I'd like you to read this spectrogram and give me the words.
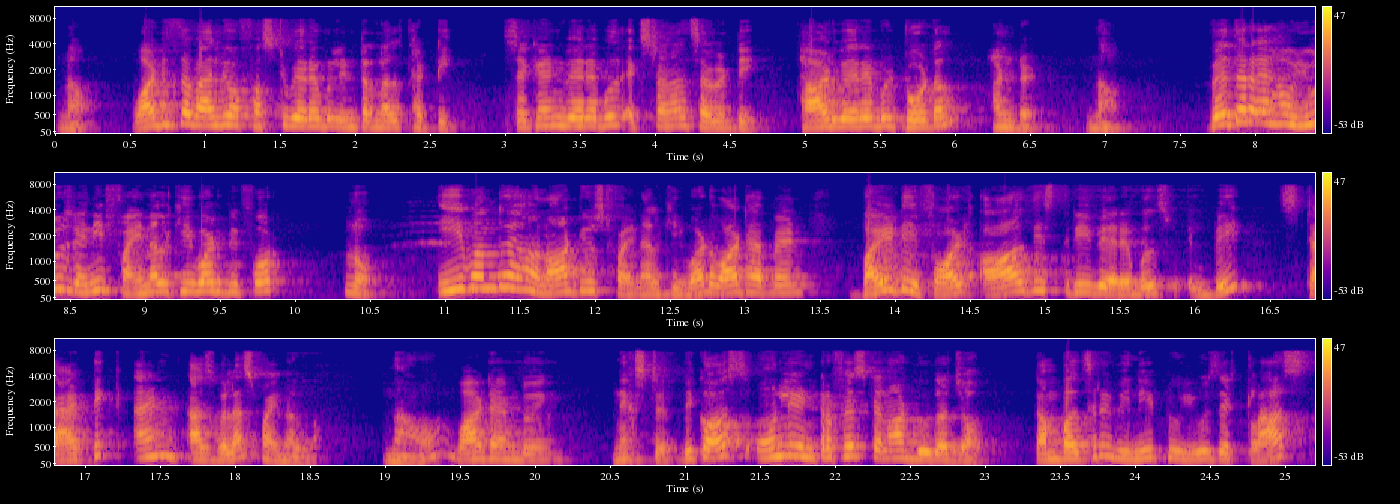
Now, what is the value of first variable internal 30, second variable external 70, third variable total 100. Now, whether I have used any final keyword before? No even though I have not used final keyword, what happened? By default, all these three variables will be static and as well as final now. Now, what I am doing? Next, because only interface cannot do the job. Compulsory, we need to use a class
